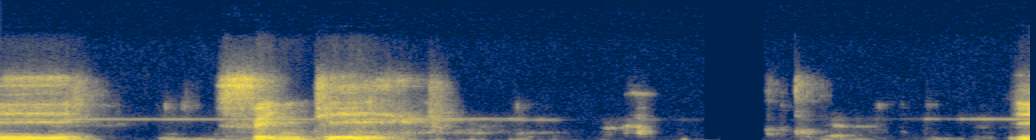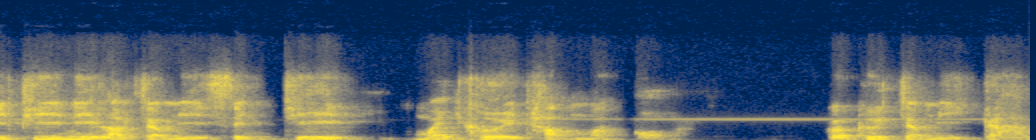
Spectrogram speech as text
มีสิ่งที่ EP นี้เราจะมีสิ่งที่ไม่เคยทำมาก่อน ก็คือจะมีการ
